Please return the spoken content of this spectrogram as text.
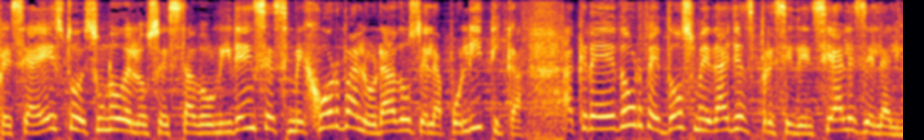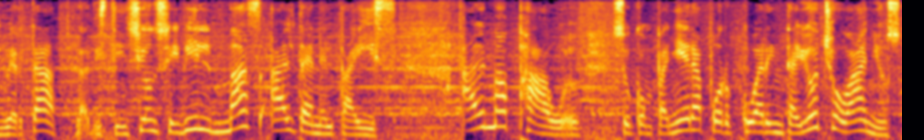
Pese a esto, es uno de los estadounidenses mejor valorados de la política, acreedor de dos medallas presidenciales de la libertad, la distinción civil más alta en el país. Alma Powell, su compañera por 48 años,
